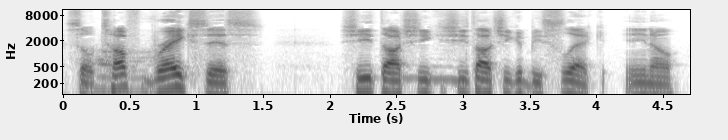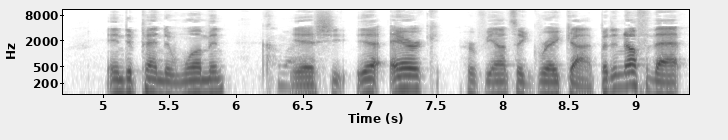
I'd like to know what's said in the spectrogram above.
So oh, tough breaks this. She thought she she thought she could be slick. You know, independent woman. Come on. Yeah, she yeah Eric, her fiance, great guy. But enough of that.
